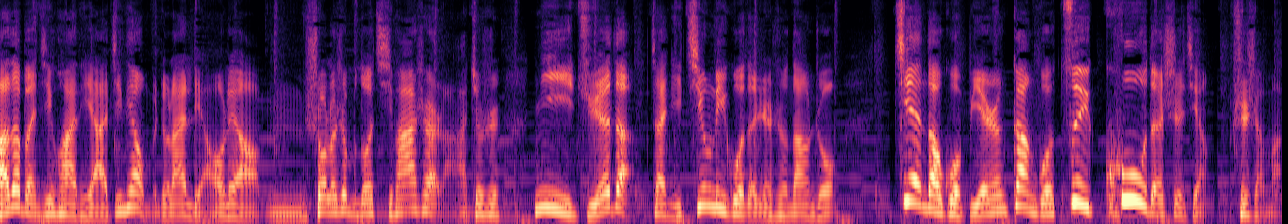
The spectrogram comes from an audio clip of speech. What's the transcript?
好的，本期话题啊，今天我们就来聊聊，嗯，说了这么多奇葩事儿了啊，就是你觉得在你经历过的人生当中，见到过别人干过最酷的事情是什么？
